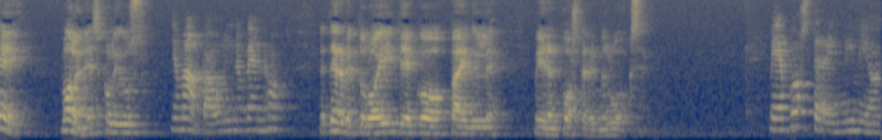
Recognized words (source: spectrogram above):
Hei, mä olen Eskolius Ja mä oon Pauliina Venho. ja tervetuloa ITK-päiville meidän posterimme luokse. Meidän posterin nimi on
